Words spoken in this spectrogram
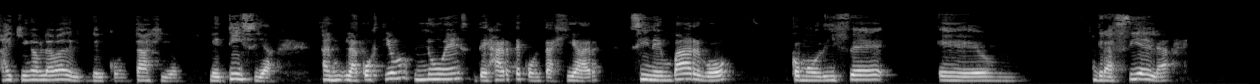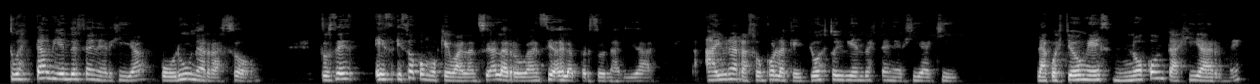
hay quien hablaba del, del contagio, Leticia, la cuestión no es dejarte contagiar, sin embargo, como dice eh, Graciela, tú estás viendo esa energía por una razón. Entonces, es eso como que balancea la arrogancia de la personalidad. Hay una razón por la que yo estoy viendo esta energía aquí. La cuestión es no contagiarme,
